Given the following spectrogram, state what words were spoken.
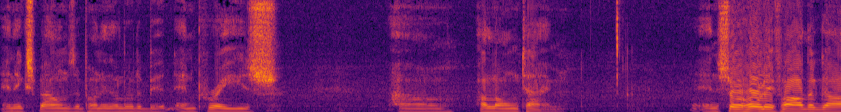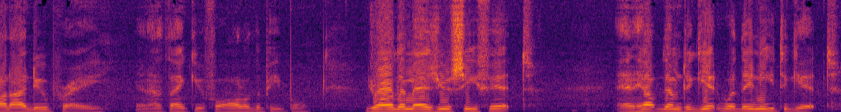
and expounds upon it a little bit and prays uh, a long time. And so, Holy Father God, I do pray, and I thank you for all of the people. Draw them as you see fit, and help them to get what they need to get.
